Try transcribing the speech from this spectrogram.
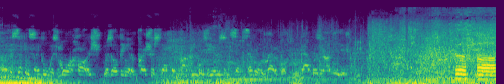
Uh, the second cycle was more harsh, resulting in a pressure snap that popped people's ears and sent several to medical. That was not needed. Uh, uh,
